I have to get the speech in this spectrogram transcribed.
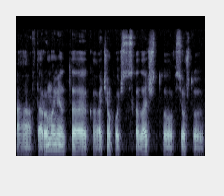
А второй момент, э, о чем хочется сказать, что все, что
